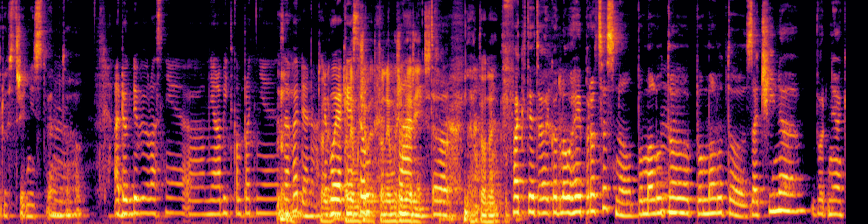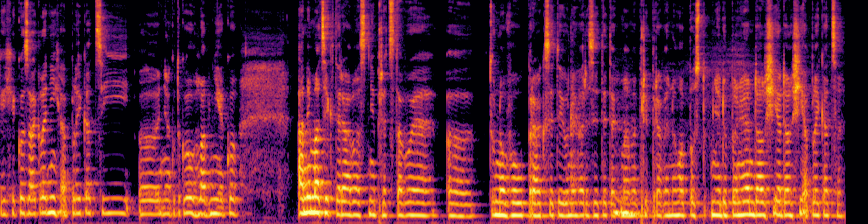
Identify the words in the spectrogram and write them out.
prostřednictvím hmm. toho. A do kdy by vlastně uh, měla být kompletně zavedena? To Nebo ne, jaké to nemůžeme, jsou To nemůžeme plány? říct. To, ne, to ne. Fakt je to jako dlouhý proces, no. Pomalu, hmm. to, pomalu to začíná od nějakých jako základních aplikací, uh, nějakou takovou hlavní jako animaci, která vlastně představuje uh, tu novou praxi ty univerzity, tak mm-hmm. máme připravenou a postupně doplňujeme další a další aplikace.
